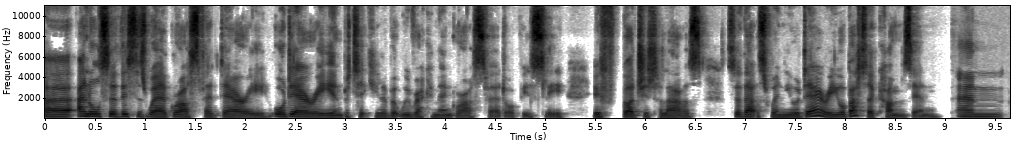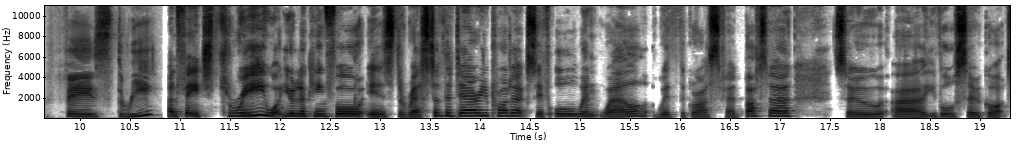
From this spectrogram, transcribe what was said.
uh, and also, this is where grass fed dairy, or dairy in particular, but we recommend grass fed, obviously, if budget allows. So that's when your dairy or butter comes in. And phase three? And phase three, what you're looking for is the rest of the dairy products, if all went well with the grass fed butter. So uh, you've also got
